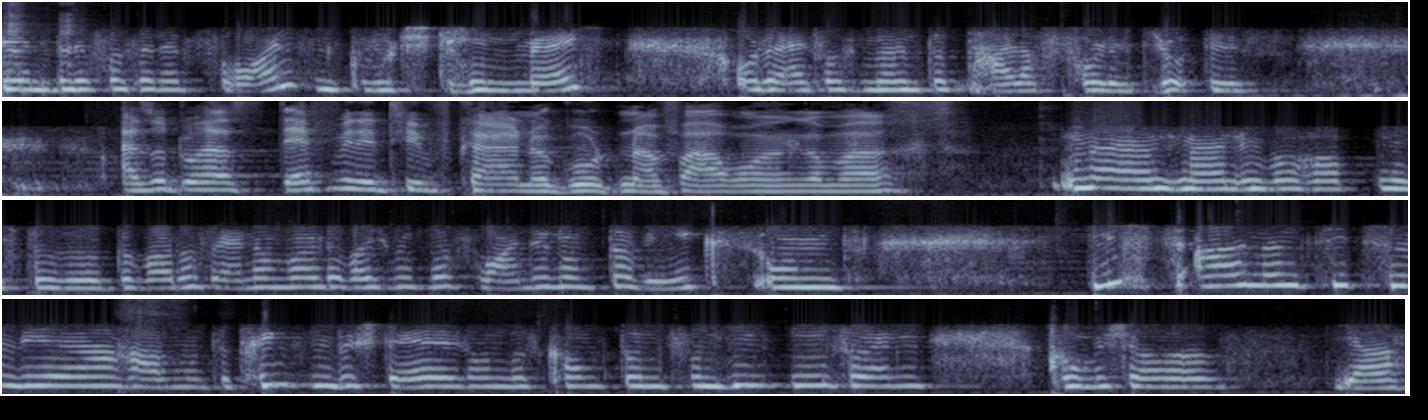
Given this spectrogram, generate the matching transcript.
der entweder von seinen Freunden gut stehen möchte oder einfach nur ein totaler Vollidiot ist. Also du hast definitiv keine guten Erfahrungen gemacht. Nein, nein, überhaupt nicht. Also da war das eine Mal, da war ich mit einer Freundin unterwegs und nichts ahnend sitzen wir, haben unser Trinken bestellt und es kommt dann von hinten so ein komischer, ja,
